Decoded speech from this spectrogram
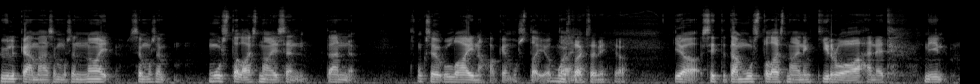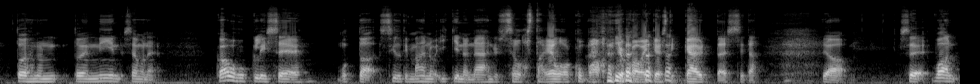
hylkäämään semmoisen nai, mustalaisnaisen tämän onko se joku lainahakemus tai jotain. Muistaakseni, joo. Ja sitten tämä mustalaisnainen kiroaa hänet, niin toihan on, toi on niin semmoinen kauhuklisee, mutta silti mä en ole ikinä nähnyt sellaista elokuvaa, joka oikeasti käyttäisi sitä. Ja se vaan,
